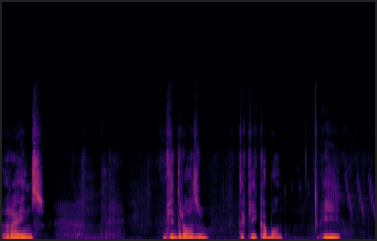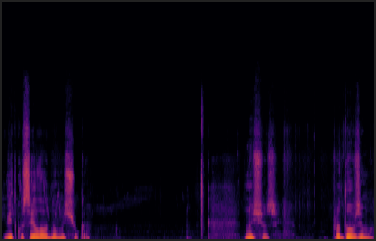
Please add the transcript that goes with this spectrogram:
Reigns, відразу такий кабан. І відкусила одного щука. Ну що ж, продовжимо.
